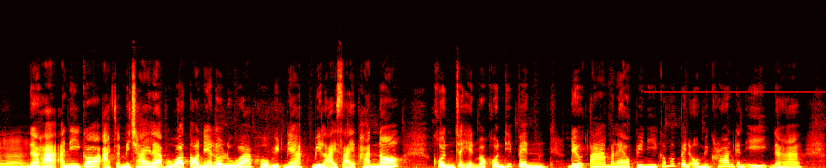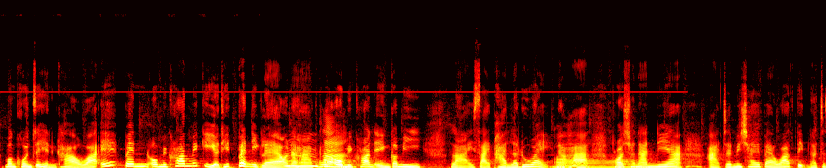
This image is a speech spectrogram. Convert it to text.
อืมนะคะ อันนี้ก็อาจจะไม่ใช่แล้ว เพราะว่าตอนนี้เรารู้ว่าโควิดเนี่ยมีหลายสายพันธุ์เนาะ คนจะเห็นว่าคนที่เป็นเดลต้ามาแล้ว ปีนี้ก็มาเป็นโอมิครอนกันอีกนะคะ บางคนจะเห็นข่าวว่า เอ๊ะ เป็นโอมิครอนไม่กี่อาทิตย์เป็นอีกแล้วนะคะอืมเพราะว่าค่ะโอมิครอนเองก็มีหลายสายพันธุ์แล้วด้วยนะคะอ๋อเพราะฉะนั้นเนี่ยอาจจะไม่ใช่แปลว่าติดแล้วจะ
